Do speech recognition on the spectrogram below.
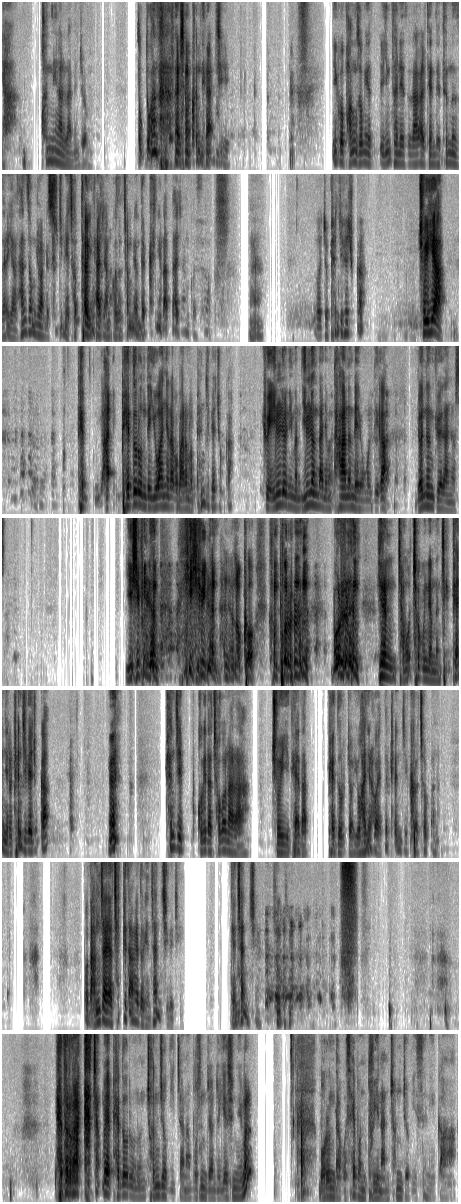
야, 컨닝하려면 좀 똑똑한 사람을 좀 컨닝하지. 이거 방송에 인터넷에 나갈 텐데 듣는 사람이 야 산성중학교 수준에 저따위 하지 않고서 청년들 큰일 났다 하지 않고서 어? 이거 좀 편집해 줄까? 주희야 베, 아, 베드로인데 요한이라고 말한 거 편집해 줄까? 교회 1년이면 1년 다니면 다 아는 내용을 네가 몇 년 교회 다녔어? 21년 21년 다녀놓고 모르는 모르는 이런 잠옷처구니 없는 책 편지를 편집해 줄까? 예? 편집 거기다 적어놔라. 주의 대답 베드로 저 요한이라고 했대 편지 그거 적어놔. 뭐 남자야 채피당해도 괜찮지 그지? 괜찮지. 베드로가 가장 왜 베드로는 전적이 있잖아. 무슨 전적? 예수님을 모른다고 세 번 부인한 전적이 있으니까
